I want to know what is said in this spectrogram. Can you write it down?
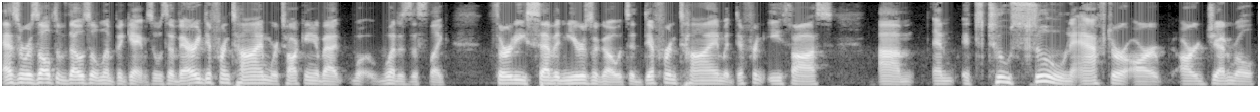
as a result of those Olympic Games. It was a very different time. We're talking about what is this like 37 years ago? It's a different time, a different ethos, um, and it's too soon after our our general.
